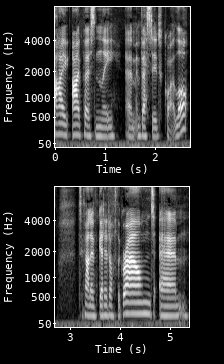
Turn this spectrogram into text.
I I personally um, invested quite a lot to kind of get it off the ground. Um,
